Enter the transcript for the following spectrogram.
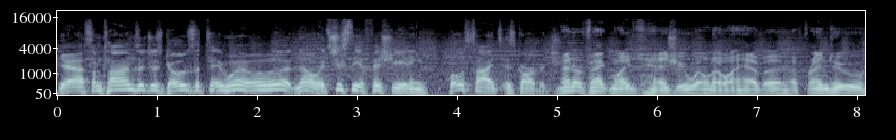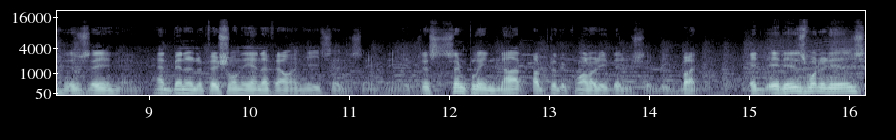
yeah, sometimes it just goes the t- well, well, well." No, it's just the officiating. Both sides is garbage. Matter of fact, Mike, as you well know, I have a, a friend who is a had been an official in the NFL, and he said the same thing. It's just simply not up to the quality that it should be. But it, it is what it is.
